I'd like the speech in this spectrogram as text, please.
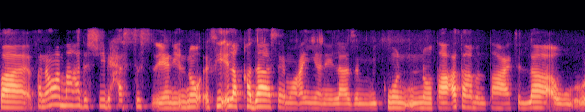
فنوعا ما هذا الشيء بحسس يعني إنه في لها قداسة معينة لازم يكون إنه طاعتها من طاعة الله أو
